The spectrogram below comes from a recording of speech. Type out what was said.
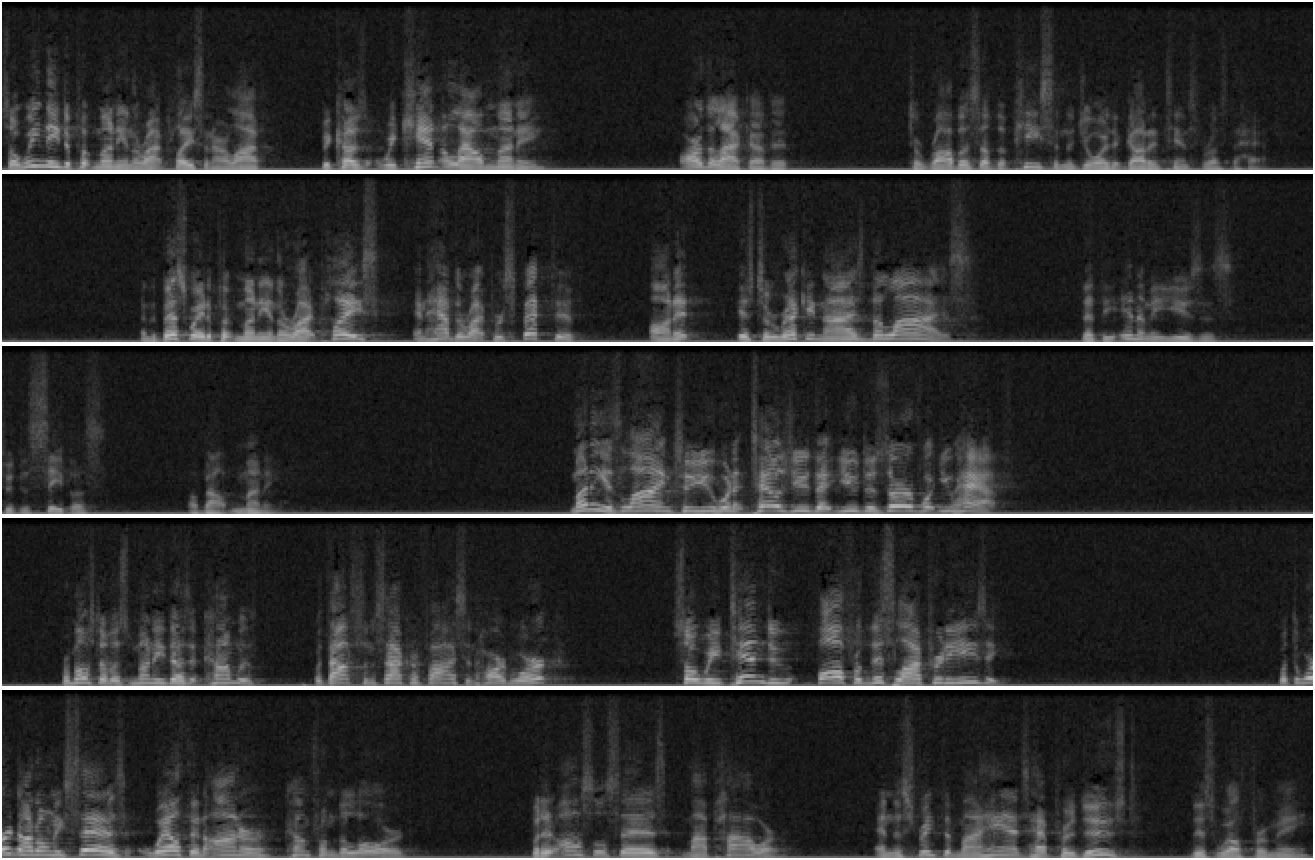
So we need to put money in the right place in our life because we can't allow money or the lack of it to rob us of the peace and the joy that God intends for us to have. And the best way to put money in the right place and have the right perspective on it is to recognize the lies that the enemy uses to deceive us about money. Money is lying to you when it tells you that you deserve what you have. For most of us, money doesn't come with, without some sacrifice and hard work. So we tend to fall for this lie pretty easy. But the word not only says wealth and honor come from the Lord, but it also says my power and the strength of my hands have produced this wealth for me.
